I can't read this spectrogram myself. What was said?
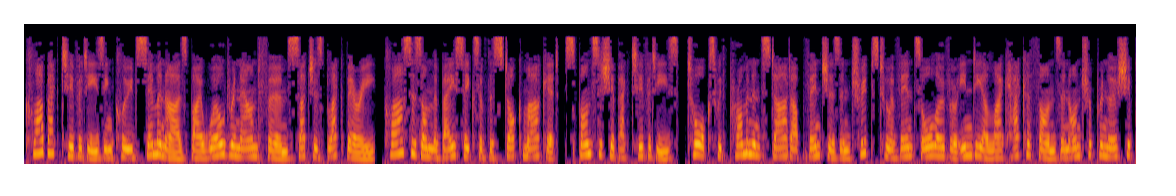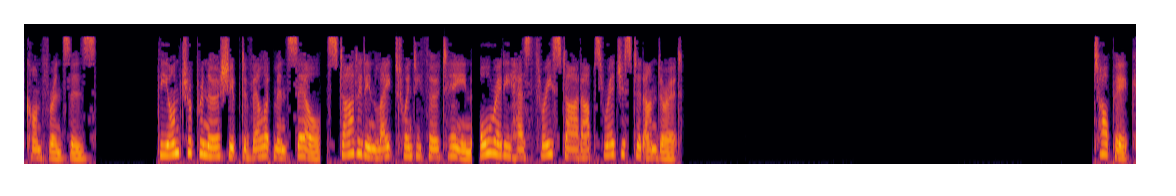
Club activities include seminars by world-renowned firms such as BlackBerry, classes on the basics of the stock market, sponsorship activities, talks with prominent startup ventures and trips to events all over India like hackathons and entrepreneurship conferences. The Entrepreneurship Development Cell, started in late 2013, already has three startups registered under it. Topic.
